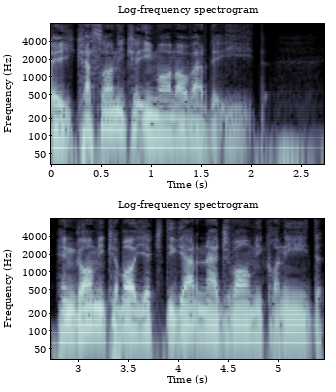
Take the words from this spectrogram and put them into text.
ای کسانی که ایمان آورده اید هنگامی که با یکدیگر نجوا می کنید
